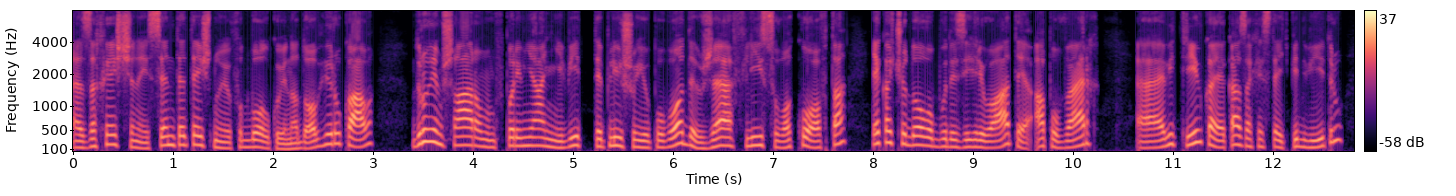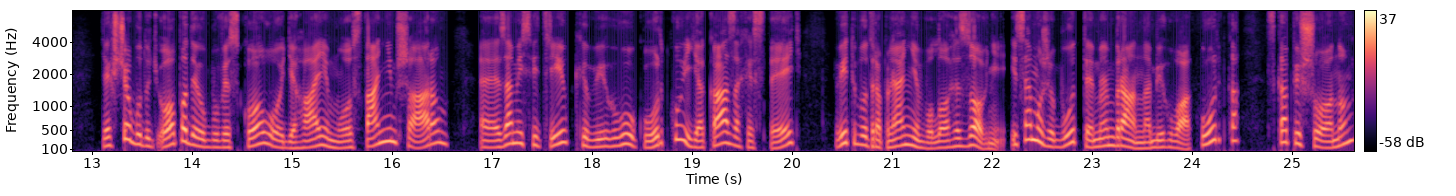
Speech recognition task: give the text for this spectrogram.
е, захищений синтетичною футболкою на довгий рукав. Другим шаром в порівнянні від теплішої погоди вже флісова кофта, яка чудово буде зігрівати, а поверх вітрівка, яка захистить від вітру. Якщо будуть опади, обов'язково одягаємо останнім шаром е, замість вітрівки бігову куртку, яка захистить від потрапляння вологи ззовні. І це може бути мембранна бігова куртка з капюшоном,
